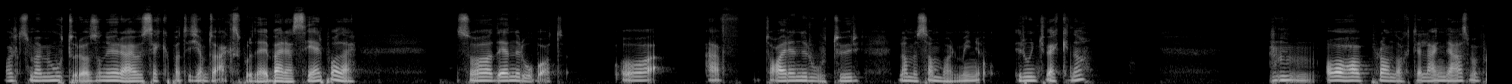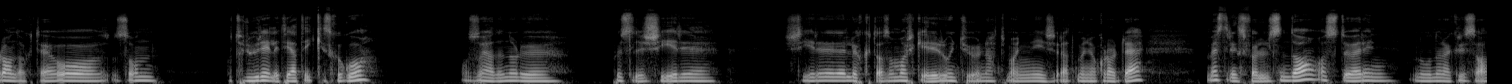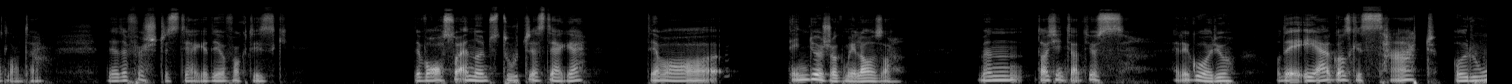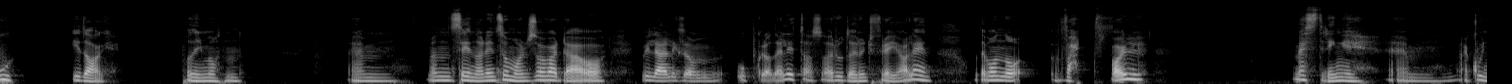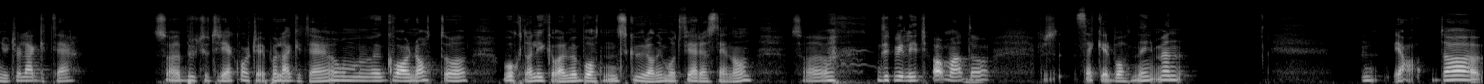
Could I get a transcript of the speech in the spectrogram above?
alt som er med motorer og sånn å gjøre, jeg er jo sikker på at det kommer til å eksplodere bare jeg ser på det. Så det er en robåt. Og jeg tar en rotur sammen med samboeren min rundt Vekna. og har planlagt det lenge. Det er jeg som har planlagt det, og sånn. Og tror hele tida at det ikke skal gå. Og så er det når du plutselig ser, skir løkta som markerer rundturen, at man innser at man har klart det. Mestringsfølelsen da var større enn nå når jeg kryssa Atlanteren. Det er det første steget. Det å faktisk Det var så enormt stort, det steget. Det var den dørstokkmila, altså. Men da kjente jeg at jøss, dette går jo. Og det er ganske sært å ro i dag på den måten. Um, men senere den sommeren så valgte jeg å ville jeg liksom oppgradere litt. Da, så jeg rodde rundt Frøya alene. Og det var nå i hvert fall mestring i. Um, jeg kunne jo ikke legge til. Så jeg brukte jo tre kvarter på å legge til om hver natt, og våkna likevel med båten skurende imot fjæresteinene. Så du vil ikke ha meg til å sikre båten din. Men ja, da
